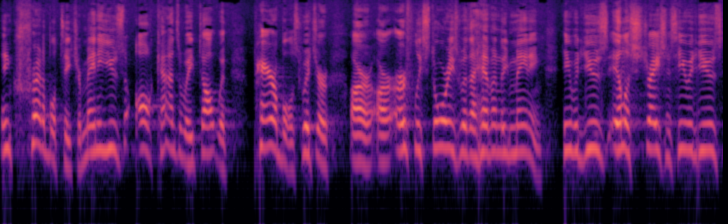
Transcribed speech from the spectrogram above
incredible teacher. Man, he used all kinds of ways. He taught with parables, which are, are, are earthly stories with a heavenly meaning. He would use illustrations. He would use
